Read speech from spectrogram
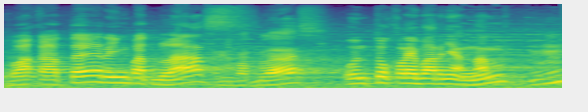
Wakate ring 14 Ring 14. untuk lebarnya 6, Hmm.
